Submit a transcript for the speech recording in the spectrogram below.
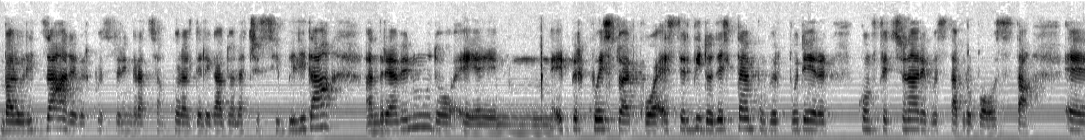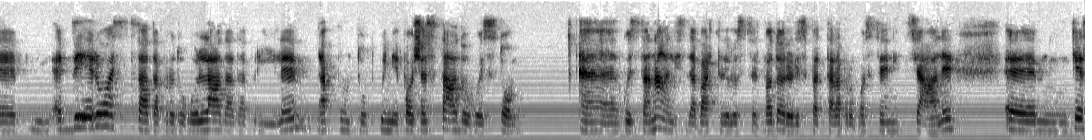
valorizzare, per questo ringrazio ancora il delegato all'accessibilità Andrea Venuto e, e per questo ecco, è servito del tempo per poter confezionare questa proposta. Eh, è vero, è stata protocollata ad aprile, appunto, quindi poi c'è stato questo eh, questa analisi da parte dell'osservatorio rispetto alla proposta iniziale ehm, che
